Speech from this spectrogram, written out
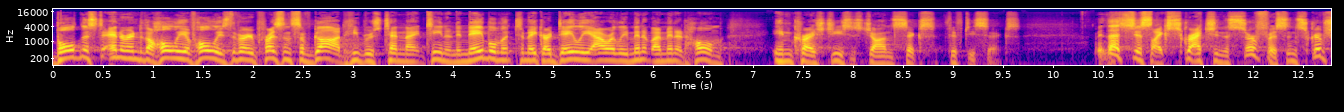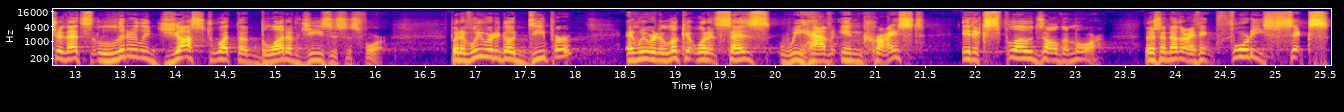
Boldness to enter into the Holy of Holies, the very presence of God, Hebrews 10 19, an enablement to make our daily, hourly, minute by minute home in Christ Jesus, John 6 56. I mean, that's just like scratching the surface. In Scripture, that's literally just what the blood of Jesus is for. But if we were to go deeper and we were to look at what it says we have in Christ, it explodes all the more. There's another, I think, 46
